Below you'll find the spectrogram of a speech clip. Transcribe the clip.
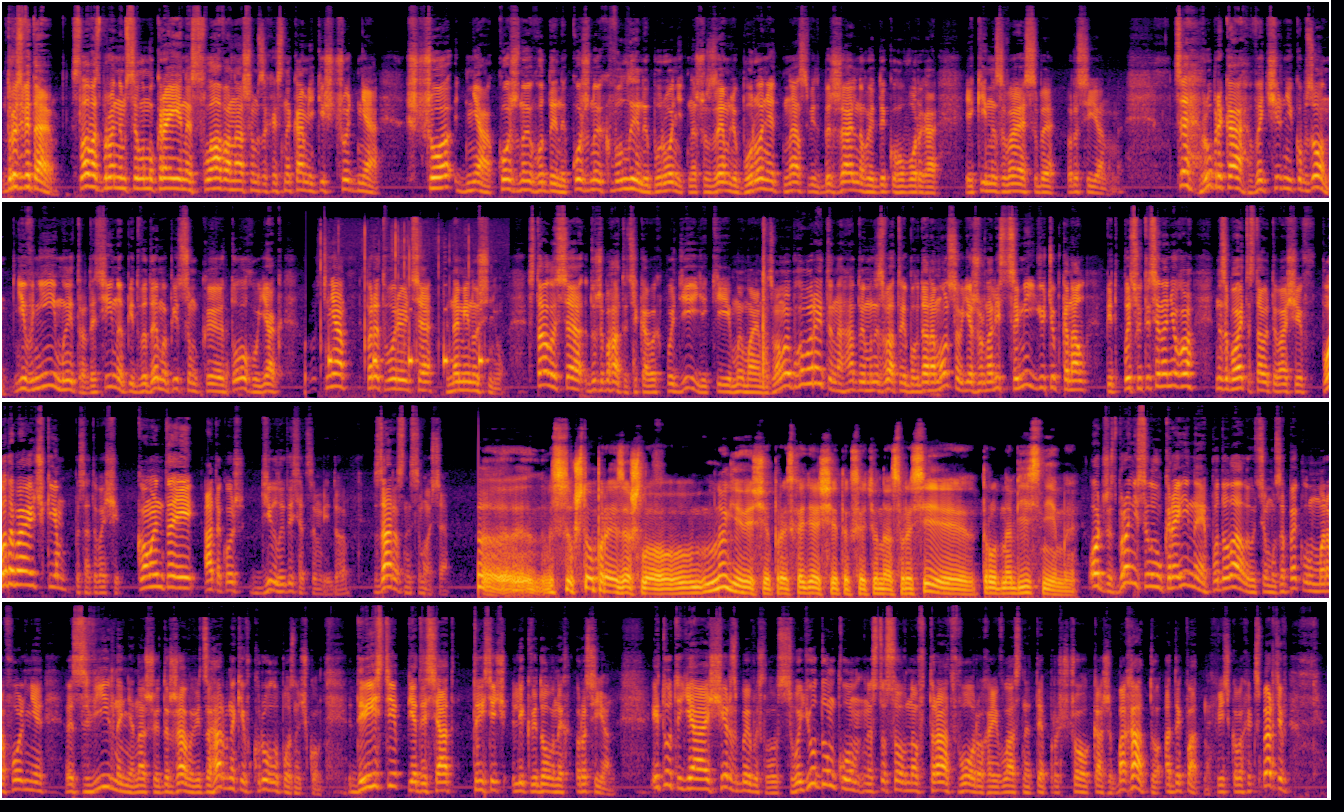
Друзі, вітаю! Слава Збройним силам України! Слава нашим захисникам, які щодня, щодня, кожної години, кожної хвилини боронять нашу землю, боронять нас від безжального і дикого ворога, який називає себе росіянами. Це рубрика Вечірній Кобзон, і в ній ми традиційно підведемо підсумки того, як русня перетворюється на мінусню. Сталося дуже багато цікавих подій, які ми маємо з вами обговорити. Нагадую, мене звати Богдана Мосов. Я журналіст. Це мій YouTube канал. Підписуйтеся на нього. Не забувайте ставити ваші вподобаєчки, писати ваші коментарі, а також ділитися цим відео. Зараз несемося. Э, с- Что произошло? Многие вещи, происходящие, так сказать, у нас в России, трудно объяснимы. Отже, Збройні сили України подолали у цьому запеклому марафоні звільнення нашої держави від загарбників круглу позначку 250 тисяч ліквідованих росіян. І тут я ще раз би висловив свою думку стосовно втрат ворога, і власне те, про що каже багато адекватних військових експертів.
